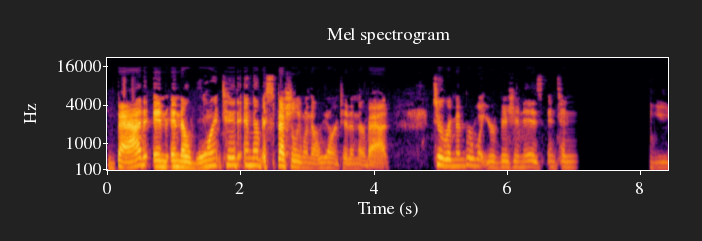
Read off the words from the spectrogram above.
bad and and they're warranted and they're especially when they're warranted and they're bad. To remember what your vision is and to you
